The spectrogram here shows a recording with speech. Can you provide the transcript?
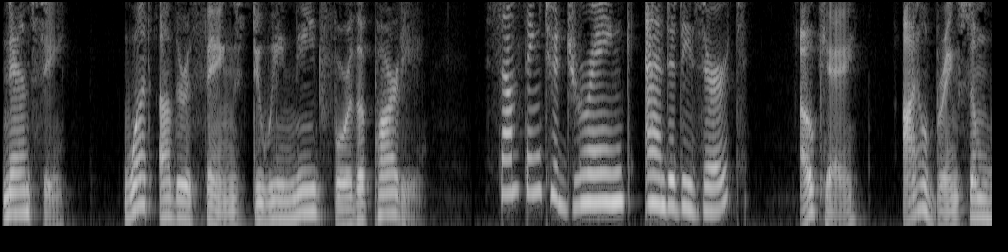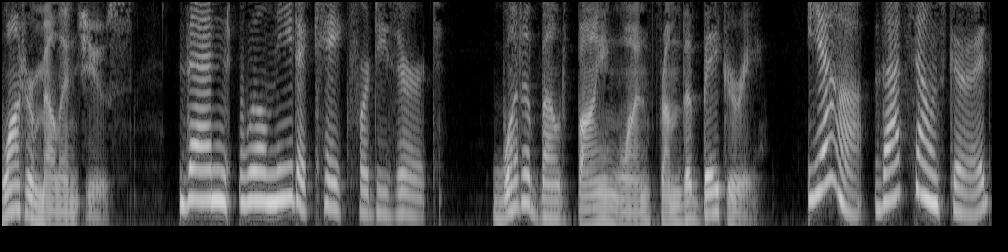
Nancy, what other things do we need for the party? Something to drink and a dessert? Okay. I'll bring some watermelon juice. Then we'll need a cake for dessert. What about buying one from the bakery? Yeah, that sounds good.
